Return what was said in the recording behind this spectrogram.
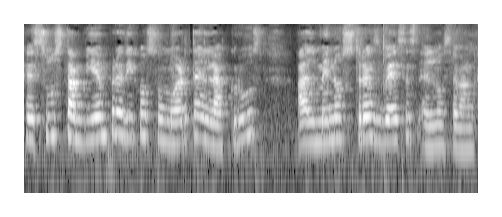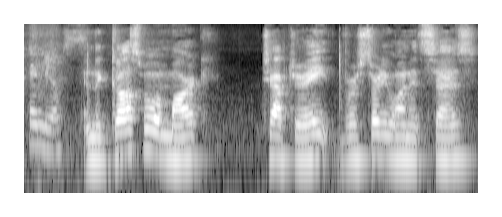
Jesús también predijo su muerte en la cruz al menos tres veces en los evangelios. In the Gospel of Mark, chapter 8, verse 31, it says,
